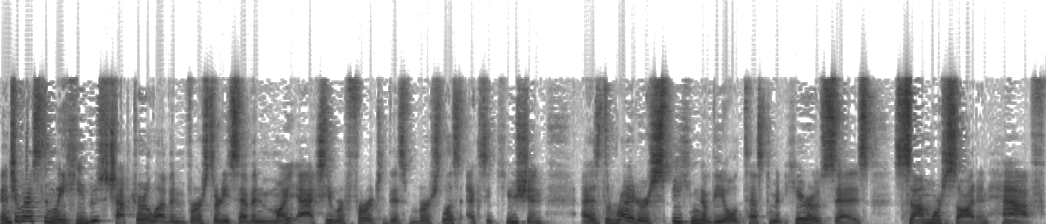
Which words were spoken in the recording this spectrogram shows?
Interestingly, Hebrews chapter 11, verse 37 might actually refer to this merciless execution, as the writer, speaking of the Old Testament heroes, says, Some were sawed in half.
